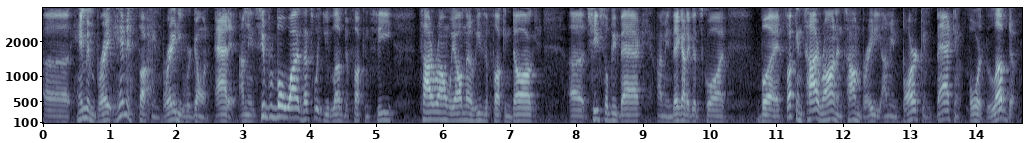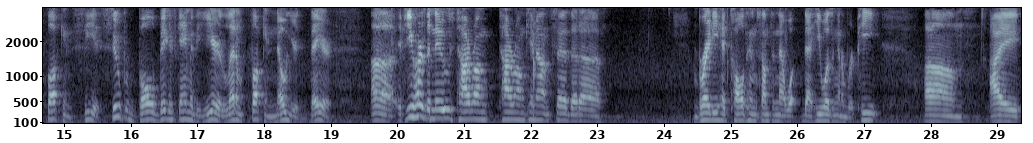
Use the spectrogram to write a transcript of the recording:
Uh, him and Brady, him and fucking Brady were going at it. I mean, Super Bowl wise, that's what you love to fucking see. Tyrann, we all know he's a fucking dog. Uh, Chiefs will be back. I mean, they got a good squad. But fucking Tyrann and Tom Brady, I mean, barking back and forth. Love to fucking see it. Super Bowl, biggest game of the year. Let them fucking know you're there. Uh, if you heard the news, Tyrann Tyrann came out and said that uh, Brady had called him something that w- that he wasn't going to repeat. Um, I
